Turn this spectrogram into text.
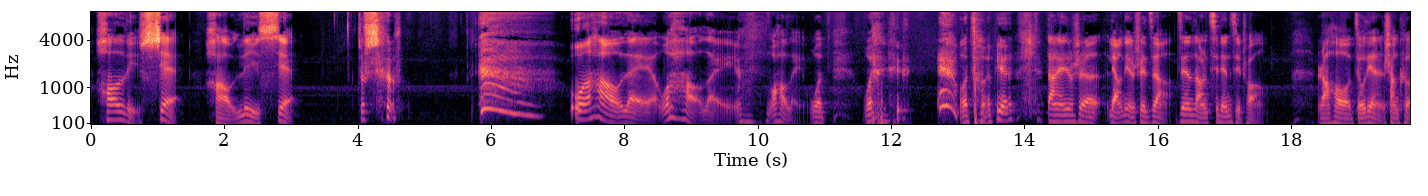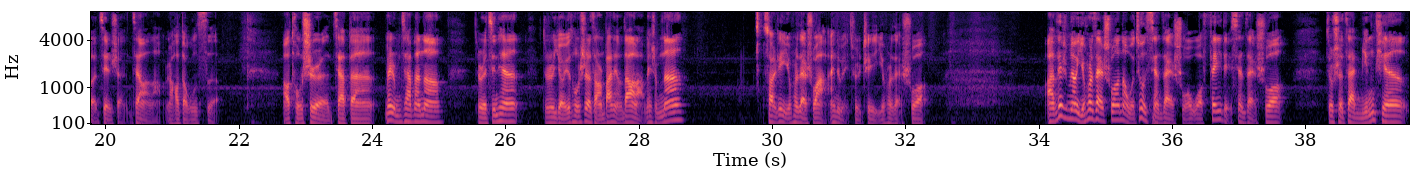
，Holy shit，好利谢，就是我好累，我好累，我好累，我我。我昨天大概就是两点睡觉，今天早上七点起床，然后九点上课健身，健完了，然后到公司，然后同事加班，为什么加班呢？就是今天就是有一同事早上八点就到了，为什么呢？算了，这一会儿再说啊。Anyway，就是这一会儿再说。啊，为什么要一会儿再说呢？我就现在说，我非得现在说，就是在明天。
